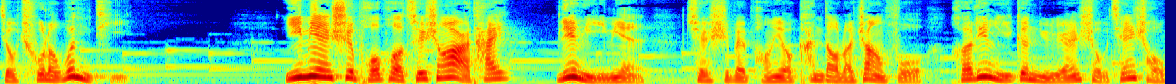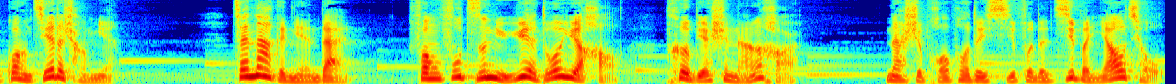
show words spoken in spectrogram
就出了问题。一面是婆婆催生二胎，另一面却是被朋友看到了丈夫和另一个女人手牵手逛街的场面。在那个年代，仿佛子女越多越好，特别是男孩，那是婆婆对媳妇的基本要求。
